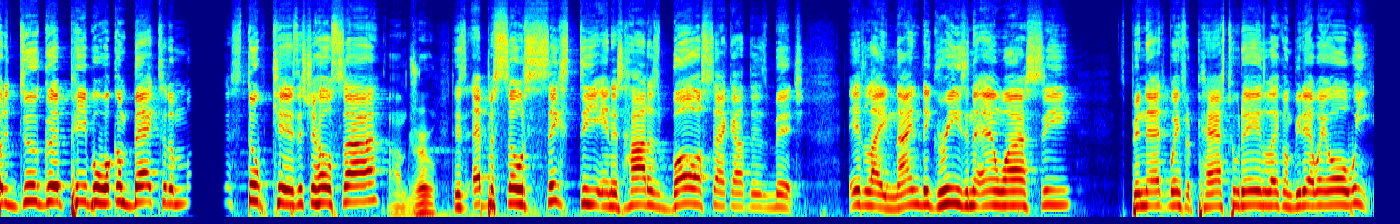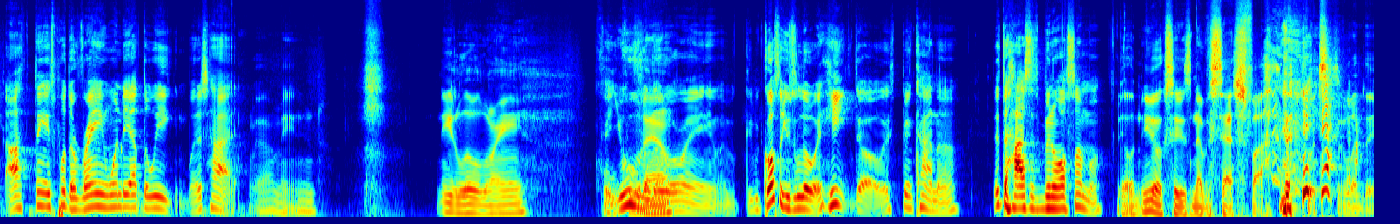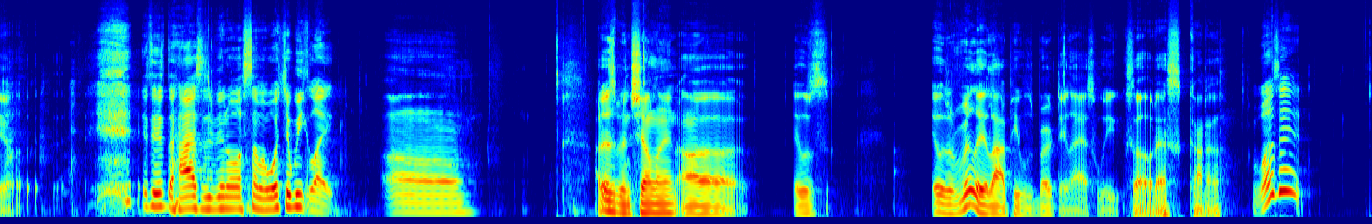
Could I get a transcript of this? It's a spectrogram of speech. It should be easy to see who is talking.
Speaker 1: What it do, good people. Welcome back to the Stoop Kids. It's your host, Si.
Speaker 2: I'm Drew.
Speaker 1: This episode 60 and it's hot as ball sack out this bitch. It's like 90 degrees in the NYC. It's been that way for the past two days. Like gonna be that way all week. I think it's supposed to rain one day after week, but it's hot.
Speaker 2: Well, I mean, need a little rain.
Speaker 1: Could
Speaker 2: Cool,
Speaker 1: use
Speaker 2: cool
Speaker 1: a little rain. We also use a little heat though. It's been kind of. It's the hottest it's been all summer.
Speaker 2: Yo, New York City's never satisfied. Which is what they are.
Speaker 1: This is the hottest it's been all summer. What's your week like?
Speaker 2: Um, I just been chilling. Uh, it was, it was really a lot of people's birthday last week, so that's kind of.
Speaker 1: Was it?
